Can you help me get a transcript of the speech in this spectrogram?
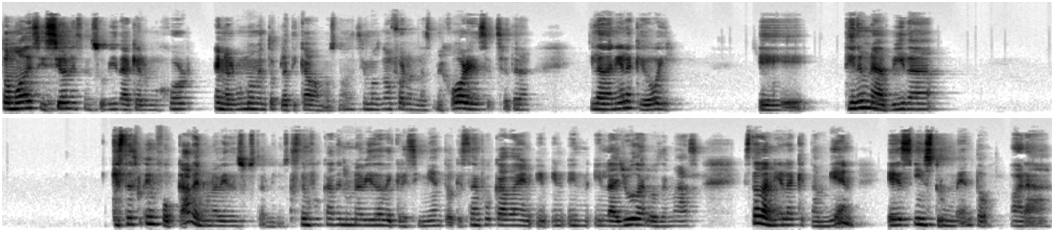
tomó decisiones en su vida que a lo mejor en algún momento platicábamos, ¿no? Decimos, no fueron las mejores, etc. Y la Daniela que hoy eh, tiene una vida que está enfocada en una vida en sus términos, que está enfocada en una vida de crecimiento, que está enfocada en, en, en la ayuda a los demás. Esta Daniela que también es instrumento para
